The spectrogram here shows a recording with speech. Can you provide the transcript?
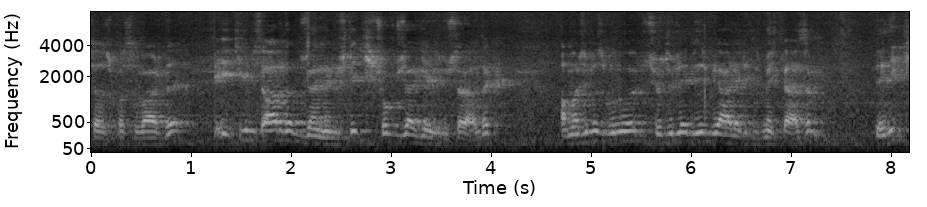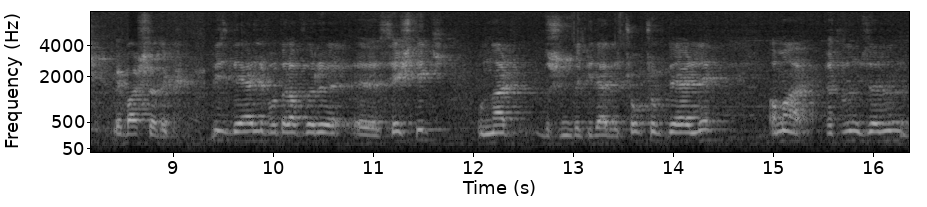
çalışması vardı. İlkini biz Ağrı'da düzenlemiştik. Çok güzel geri dönüşler aldık. Amacımız bunu sürdürülebilir bir hale getirmek lazım dedik ve başladık. Biz değerli fotoğrafları e, seçtik. Bunlar dışındakiler de çok çok değerli. Ama katılımcıların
